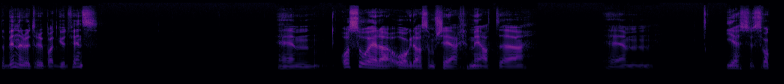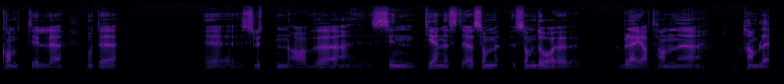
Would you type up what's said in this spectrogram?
Da begynner du å tro på at Gud fins. Um, og så er det òg det som skjer med at uh, um, Jesus var kommet til uh, måtte, uh, slutten av eh, sin tjeneste, som, som, da ble at han, eh, han ble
